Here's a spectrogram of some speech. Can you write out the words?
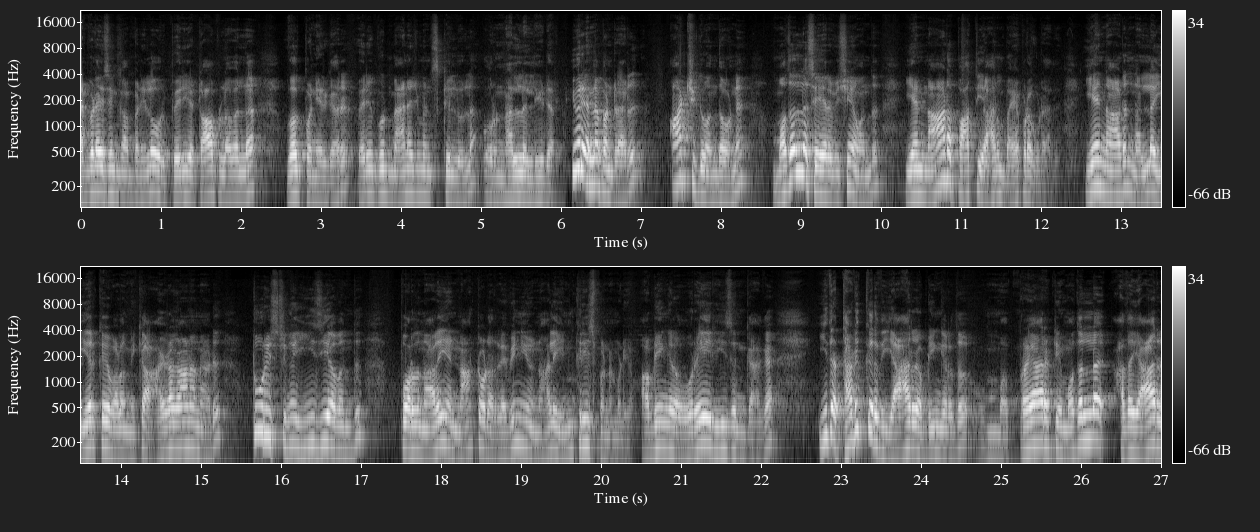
அட்வர்டைசிங் கம்பெனியில் ஒரு பெரிய டாப் லெவலில் ஒர்க் பண்ணியிருக்காரு. வெரி குட் மேனேஜ்மெண்ட் ஸ்கில் உள்ள ஒரு நல்ல லீடர் இவர் என்ன பண்ணுறாரு ஆட்சிக்கு வந்தவுடனே முதல்ல செய்கிற விஷயம் வந்து என் நாடை பார்த்து யாரும் பயப்படக்கூடாது. என் நாடு நல்ல இயற்கை வளமிக்க அழகான நாடு? டூரிஸ்ட்டுங்க ஈஸியாக வந்து போகிறதுனால என் நாட்டோட ரெவென்யூனால இன்க்ரீஸ் பண்ண முடியும். அப்படிங்கிற ஒரே ரீசனுக்காக இதை தடுக்கிறது யார் அப்படிங்கிறது ப்ரையாரிட்டி முதல்ல அதை யார்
